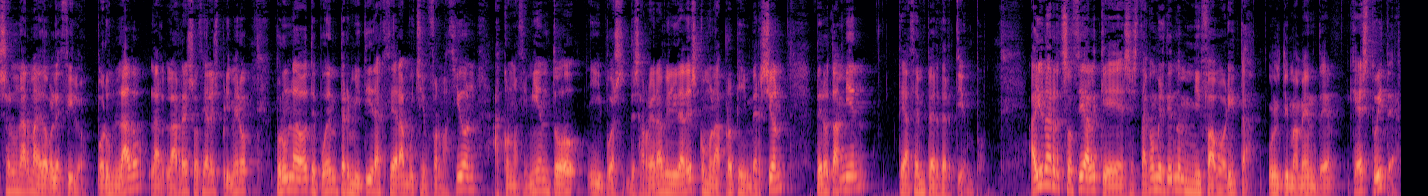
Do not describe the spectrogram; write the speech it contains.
son un arma de doble filo. Por un lado, las redes sociales, primero, por un lado te pueden permitir acceder a mucha información, a conocimiento y pues desarrollar habilidades como la propia inversión, pero también te hacen perder tiempo. Hay una red social que se está convirtiendo en mi favorita últimamente, que es Twitter.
